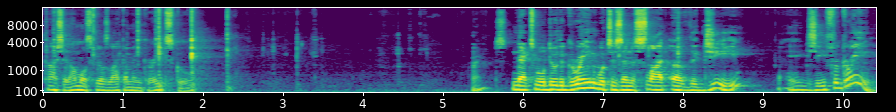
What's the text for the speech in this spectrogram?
Gosh, it almost feels like I'm in grade school. Right. Next, we'll do the green, which is in the slot of the G. Okay, G for green.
